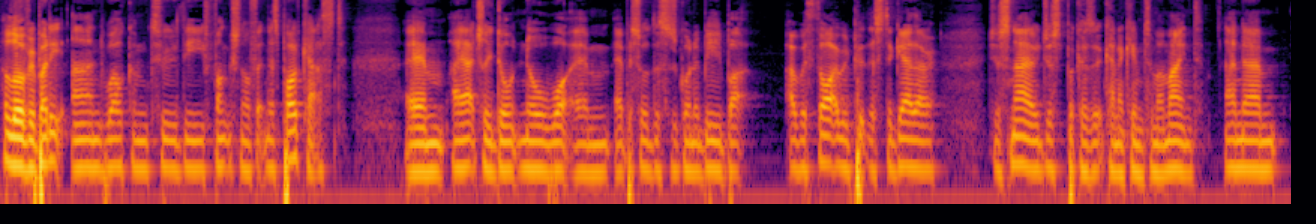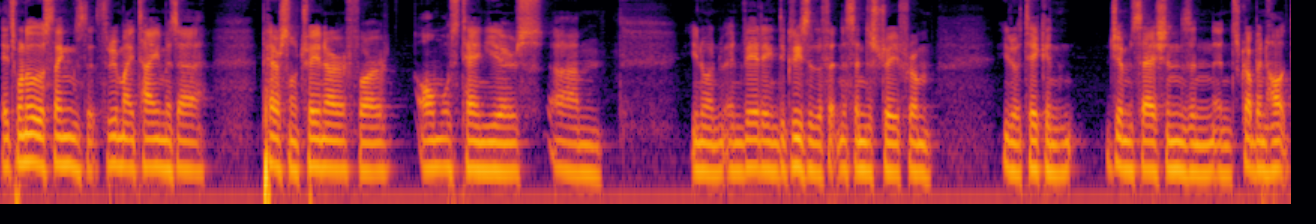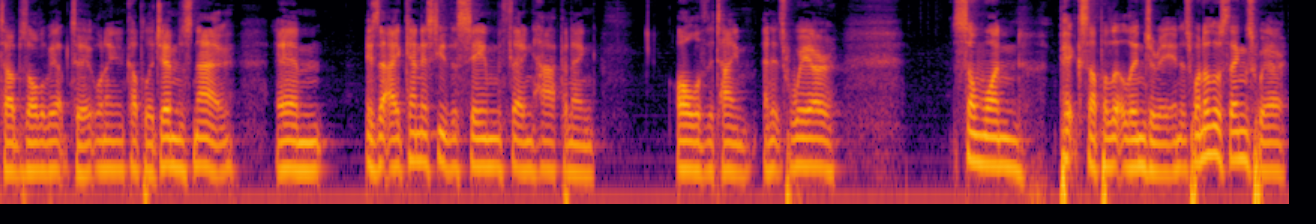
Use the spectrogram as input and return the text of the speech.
Hello, everybody, and welcome to the Functional Fitness Podcast. Um, I actually don't know what um, episode this is going to be, but I would thought I would put this together just now, just because it kind of came to my mind. And um, it's one of those things that through my time as a personal trainer for almost ten years, um, you know, in, in, varying degrees of the fitness industry, from you know taking gym sessions and, and scrubbing hot tubs all the way up to owning a couple of gyms now. Um, is that I kind of see the same thing happening all of the time, and it's where someone picks up a little injury, and it's one of those things where,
